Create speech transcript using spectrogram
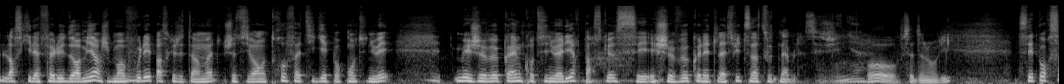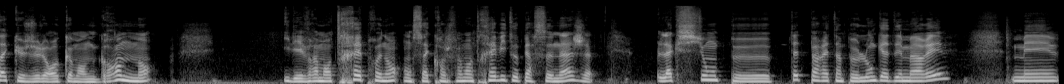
lorsqu'il a fallu dormir, je m'en voulais parce que j'étais en mode je suis vraiment trop fatigué pour continuer, mais je veux quand même continuer à lire parce que c'est je veux connaître la suite, c'est insoutenable. C'est génial. Oh, ça donne envie. C'est pour ça que je le recommande grandement. Il est vraiment très prenant, on s'accroche vraiment très vite au personnage. L'action peut peut-être paraître un peu longue à démarrer, mais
